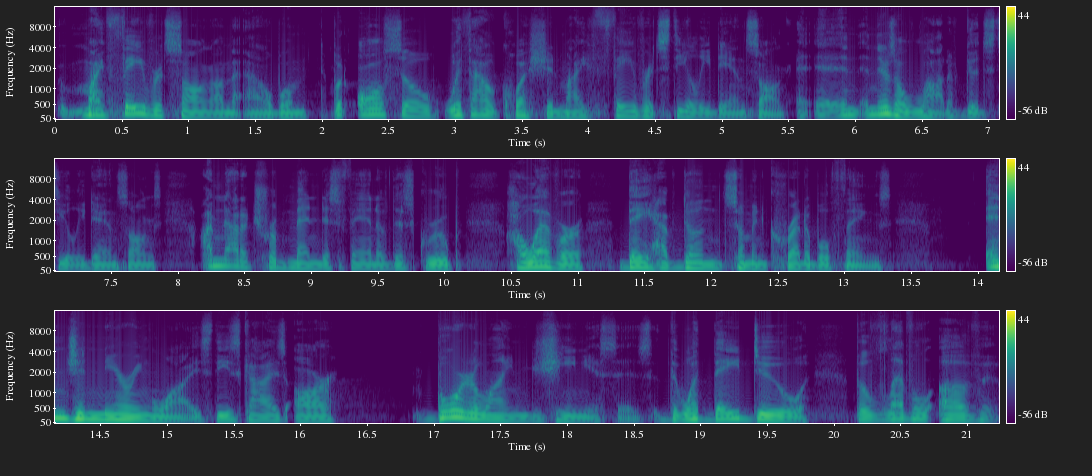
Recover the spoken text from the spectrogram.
my favorite song on the album, but also, without question, my favorite Steely Dan song. And, and, there's a lot of good Steely Dan songs. I'm not a tremendous fan of this group. However, they have done some incredible things. Engineering wise, these guys are borderline geniuses. The, what they do, the level of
